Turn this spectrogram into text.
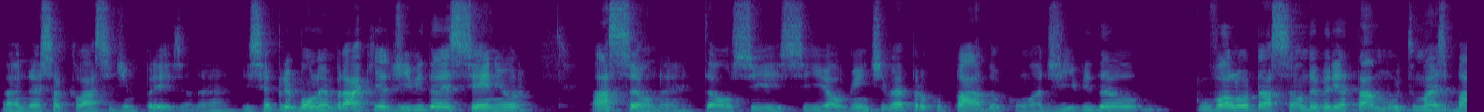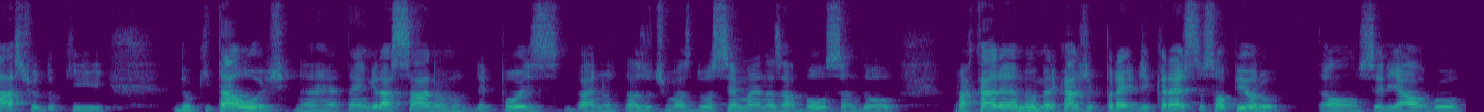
uh, nessa classe de empresa. Né? E sempre é bom lembrar que a dívida é sênior ação. Né? Então, se, se alguém tiver preocupado com a dívida, o, valor da ação deveria estar tá muito mais baixo do que do que está hoje. Né? É até engraçado, depois, nas últimas duas semanas, a bolsa andou para caramba e o mercado de, pré, de crédito só piorou. Então, seria algo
